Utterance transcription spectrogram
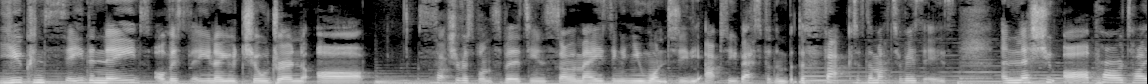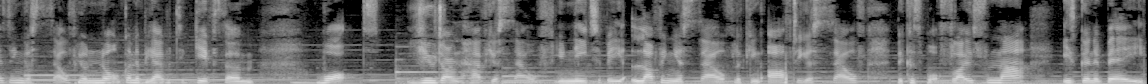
you can see the needs. Obviously, you know, your children are such a responsibility and so amazing and you want to do the absolute best for them but the fact of the matter is is unless you are yourself you're not going to be able to give them what you don't have yourself you need to be loving yourself looking after yourself because what flows from that is going to be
